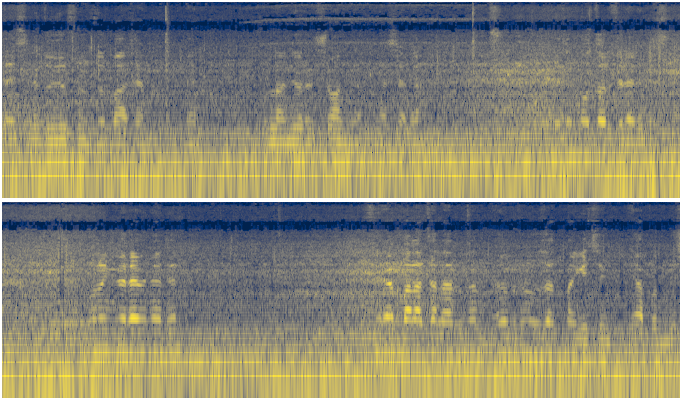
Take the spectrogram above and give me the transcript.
Sesini duyuyorsunuzdur bazen. Ben kullanıyorum şu anda mesela. Bizim motor frenimiz. Bunun görevi nedir? Fren balatalarının ömrünü uzatmak için yapılmış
